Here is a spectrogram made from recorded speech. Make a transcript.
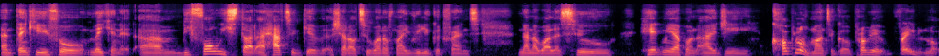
And thank you for making it. Um, before we start, I have to give a shout out to one of my really good friends, Nana Wallace, who hit me up on IG a couple of months ago, probably a very long,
